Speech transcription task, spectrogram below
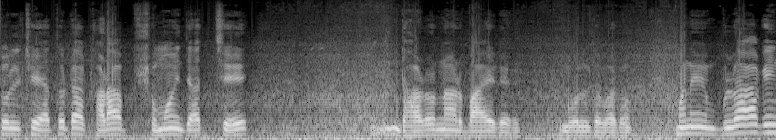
চলছে, এতটা খারাপ সময় যাচ্ছে ধারণার বাইরে, বলতে পারো। মানে ব্লগিং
